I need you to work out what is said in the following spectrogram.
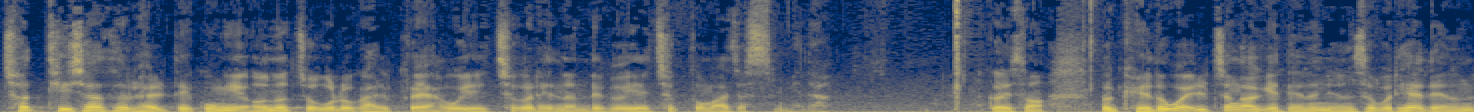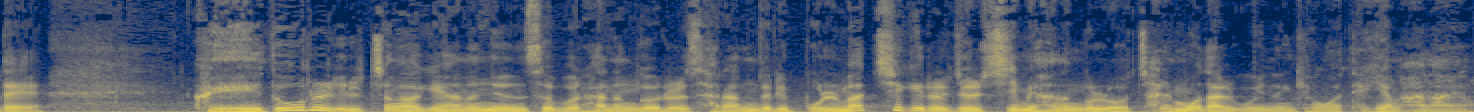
첫 티샷을 할 때 공이 어느 쪽으로 갈 거야 하고 예측을 했는데 그 예측도 맞았습니다. 그래서 그 궤도가 일정하게 되는 연습을 해야 되는데 궤도를 일정하게 하는 연습을 하는 거를 사람들이 볼 맞히기를 열심히 하는 걸로 잘못 알고 있는 경우가 되게 많아요.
